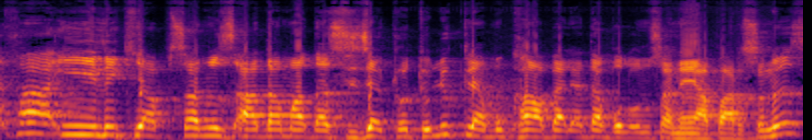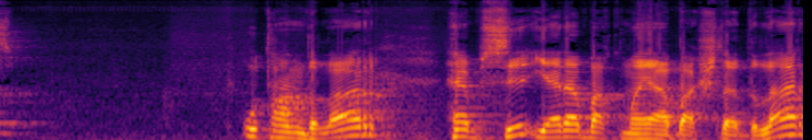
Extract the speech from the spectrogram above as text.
defa iyilik yapsanız adama da size kötülükle mukabelede bulunsa ne yaparsınız? Utandılar. Hepsi yere bakmaya başladılar.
